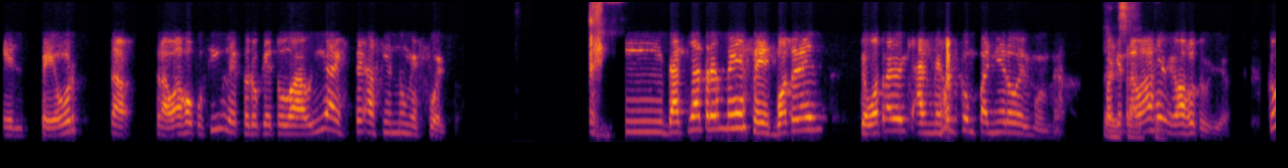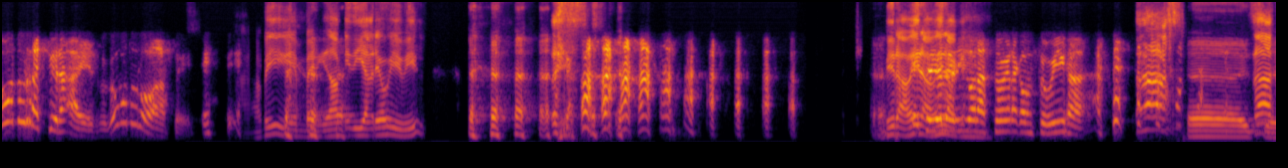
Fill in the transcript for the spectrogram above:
el peor tra- trabajo posible, pero que todavía estés haciendo un esfuerzo. Y de aquí a tres meses voy a tener, te voy a traer al mejor compañero del mundo para que trabaje debajo tuyo. ¿Cómo tú reaccionas a eso? ¿Cómo tú lo haces? Papi, bienvenida a mi diario vivir. Mira, mira, Eso yo mira. le que- digo a la suegra con su hija. ¡Ah! Ay, Nacho.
